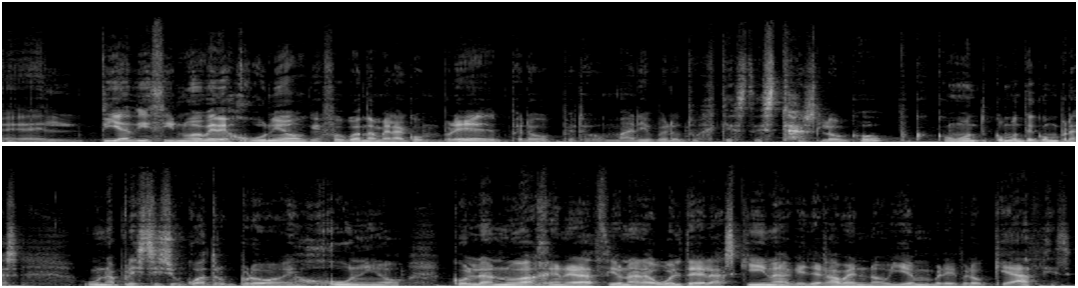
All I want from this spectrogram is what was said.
El día 19 de junio, que fue cuando me la compré. Pero, pero Mario, pero tú es que estás loco. ¿Cómo, ¿Cómo te compras una PlayStation 4 Pro en junio con la nueva generación a la vuelta de la esquina que llegaba en noviembre? ¿Pero qué haces?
